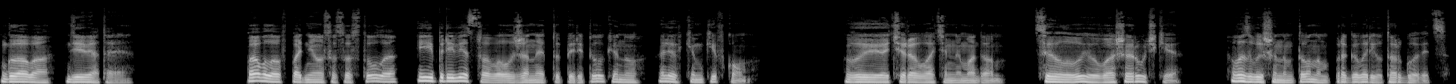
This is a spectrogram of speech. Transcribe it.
Глава девятая. Павлов поднялся со стула и приветствовал Жанетту Перепелкину легким кивком. «Вы очаровательны, мадам. Целую ваши ручки», — возвышенным тоном проговорил торговец.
